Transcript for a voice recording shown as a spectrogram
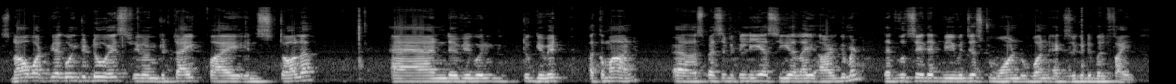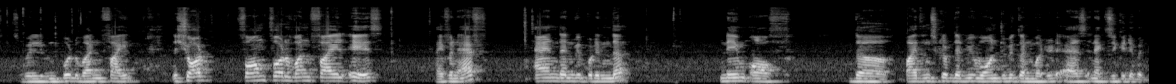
So now what we are going to do is we're going to type PyInstaller and we're going to give it a command uh, specifically a CLI argument that would say that we would just want one executable file. So we'll input one file. The short form for one file is hyphen f and then we put in the name of the Python script that we want to be converted as an executable.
